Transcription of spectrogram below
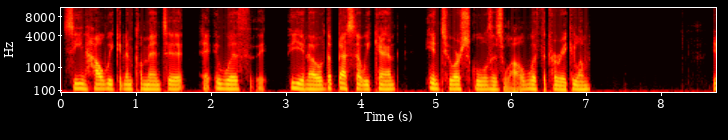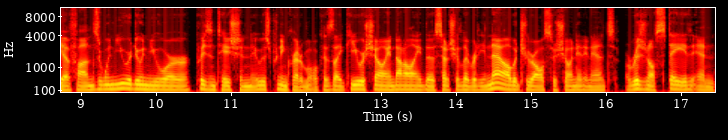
seeing how we can implement it eh, with, you know, the best that we can into our schools as well with the curriculum. Yeah, Fonz, when you were doing your presentation, it was pretty incredible because, like, you were showing not only the Statue of Liberty now, but you were also showing it in its original state, and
